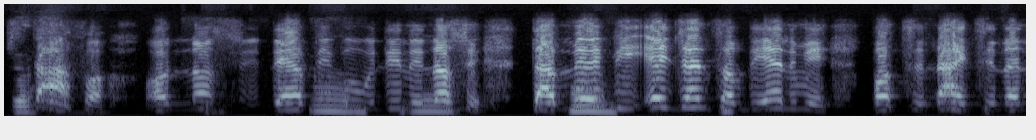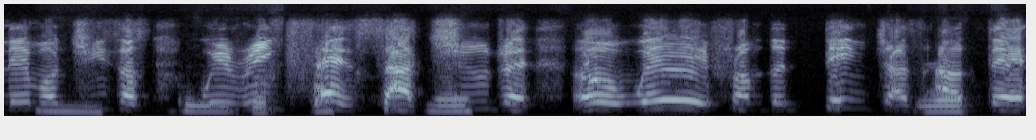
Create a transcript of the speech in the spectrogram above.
staff or nursery, there are people within the nursery that may be agents of the enemy, but tonight, in the name of Jesus, we ring fence our children away from the dangers out there,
